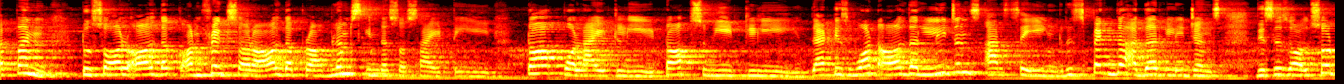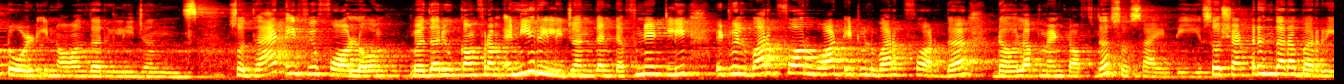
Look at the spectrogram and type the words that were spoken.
ವೆಪನ್ to solve all the conflicts or all the problems in the society talk politely talk sweetly. That is what all the religions are saying. Respect the other religions. This is also told in all the religions. So that if you follow whether you come from any religion then definitely it will work for what? It will work for the development of the society. So shatrindara barri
